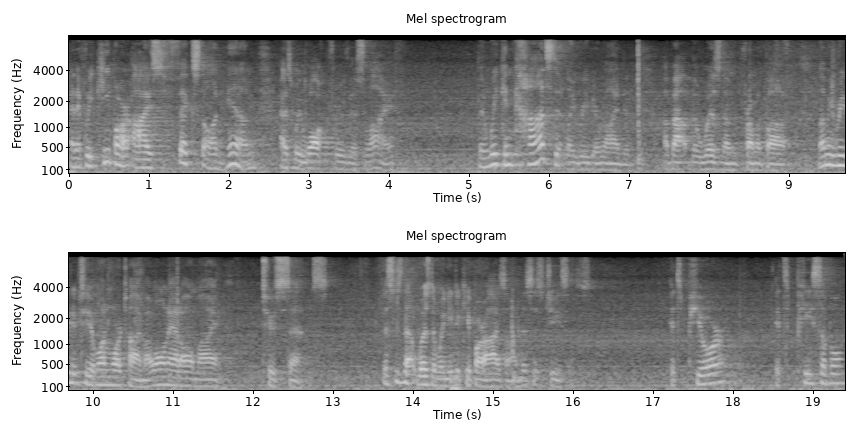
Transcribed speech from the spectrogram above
and if we keep our eyes fixed on him as we walk through this life, then we can constantly be reminded about the wisdom from above. Let me read it to you one more time. I won't add all my two cents. This is that wisdom we need to keep our eyes on. This is Jesus. It's pure, it's peaceable,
